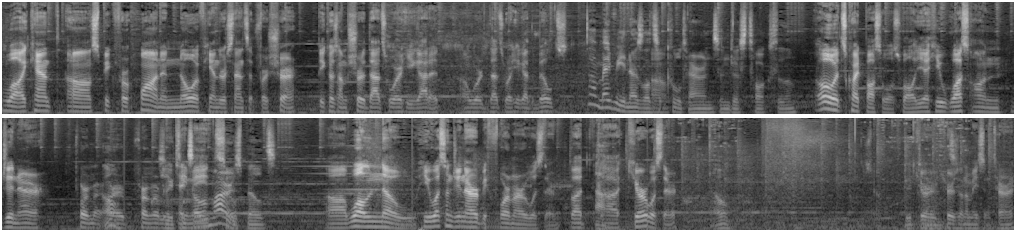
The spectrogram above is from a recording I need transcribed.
Well, I can't uh, speak for Juan and know if he understands it for sure, because I'm sure that's where he got it. Uh, where that's where he got the builds. Oh, maybe he knows lots Oh. of cool Terrans and just talks to them. Oh, it's quite possible as well. Yeah, he was on Jin Air former, Oh, or formerly So he takes all teammate. Maru's so- builds. uh, well, no, he was on Jin Air before Maru was there, but Ah. uh, Cure was there. Oh, So good Cure. Cure's an amazing Terran.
